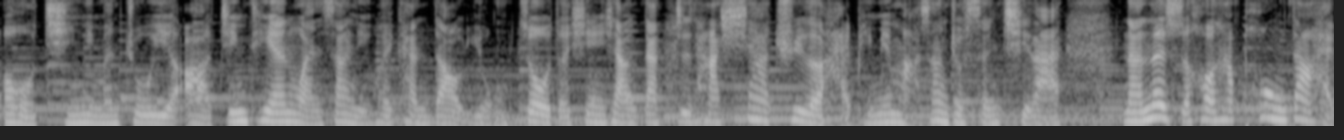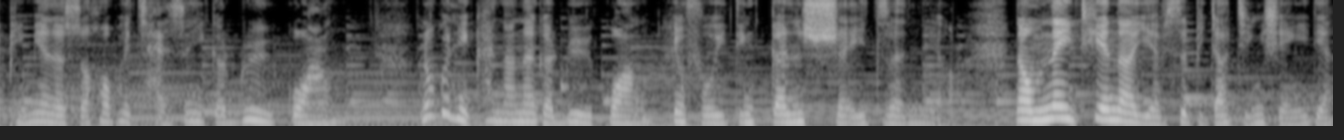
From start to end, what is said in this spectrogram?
哦，请你们注意啊，今天晚上你会看到永昼的现象，但是它下去了海平面马上就升起来。那那时候它碰到海平面的时候会产生一个绿光。如果你看到那个绿光，幸福一定跟随着你哦。那我们那一天呢也是比较惊险一点，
